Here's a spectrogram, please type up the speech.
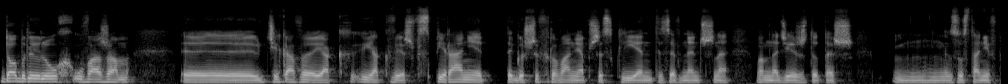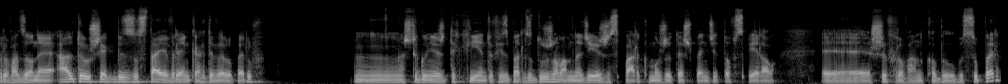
dobry ruch, uważam. Yy, ciekawe, jak, jak wiesz, wspieranie tego szyfrowania przez klienty zewnętrzne. Mam nadzieję, że to też yy, zostanie wprowadzone, ale to już jakby zostaje w rękach deweloperów. Mm, szczególnie, że tych klientów jest bardzo dużo. Mam nadzieję, że Spark może też będzie to wspierał. E, szyfrowanko byłoby super.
